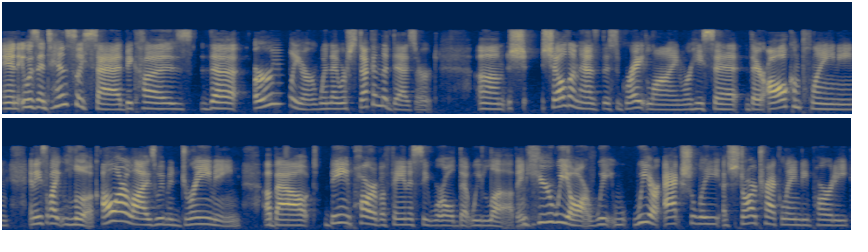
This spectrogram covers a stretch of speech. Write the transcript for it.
And it was intensely sad because the earlier when they were stuck in the desert, um, Sh- Sheldon has this great line where he said they're all complaining, and he's like, "Look, all our lives we've been dreaming about being part of a fantasy world that we love, and here we are. We we are actually a Star Trek landing party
